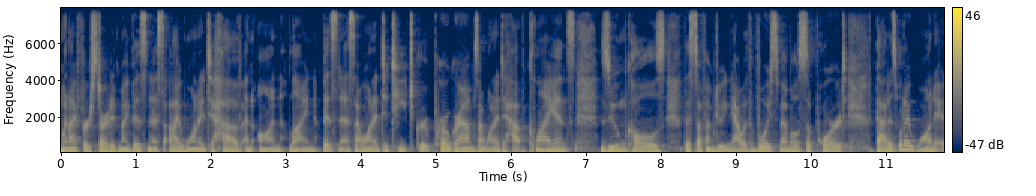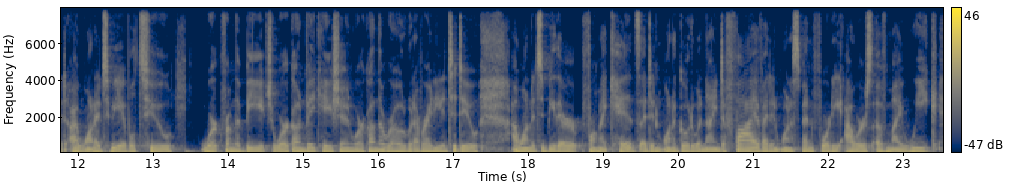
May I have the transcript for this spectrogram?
when I first started my business, I wanted to have an online business. I wanted to teach group programs. I wanted to have clients, Zoom calls, the stuff I'm doing now with voice memo support. That is what I wanted. I wanted to be able to work from the beach, work on vacation, work on the road, whatever I needed to do. I wanted to be there for my kids. I didn't want to go to a nine to five. I didn't want to spend 40 hours of my week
